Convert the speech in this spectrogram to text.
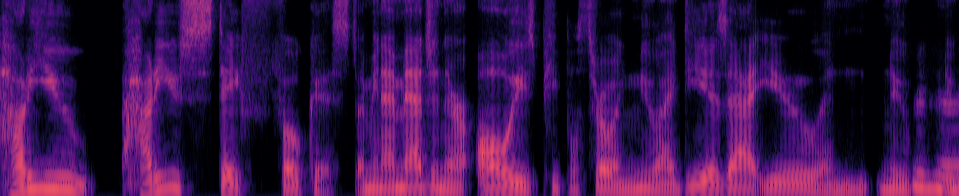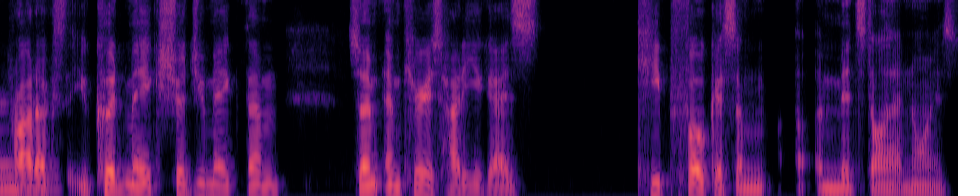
how do you how do you stay focused? I mean, I imagine there are always people throwing new ideas at you and new mm-hmm. new products that you could make should you make them. So I'm I'm curious, how do you guys keep focus amidst all that noise?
